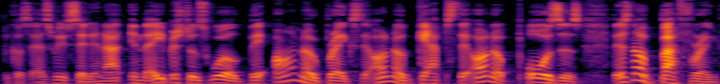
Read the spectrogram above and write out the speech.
Because as we've said, in, the Abish's world, there are no breaks, there are no gaps, there are no pauses, there's no buffering.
